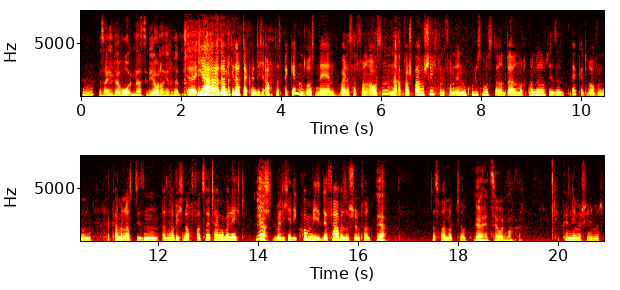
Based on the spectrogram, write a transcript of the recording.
Mhm. Was ist eigentlich mit der roten? Hast du die auch noch hier drin? Äh, ja, da habe ich gedacht, da könnte ich auch das Backgammon draus nähen, weil das hat von außen eine abwaschbare Schicht und von innen ein cooles Muster. Und dann macht man da noch diese Ecke drauf und dann kann man aus diesem, also habe ich noch vor zwei Tagen überlegt, Ja. ich, weil ich ja die Kombi der Farbe so schön fand. Ja. Das war eine Option. Ja, hättest du ja heute machen können. Keine Nähmaschine mit.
